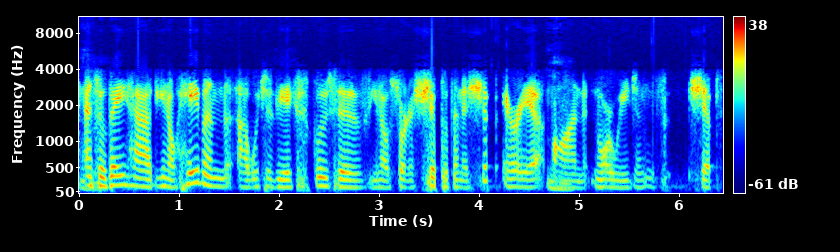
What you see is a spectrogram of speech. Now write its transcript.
and so they had, you know, Haven, uh, which is the exclusive, you know, sort of ship within a ship area on Norwegian's ships.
